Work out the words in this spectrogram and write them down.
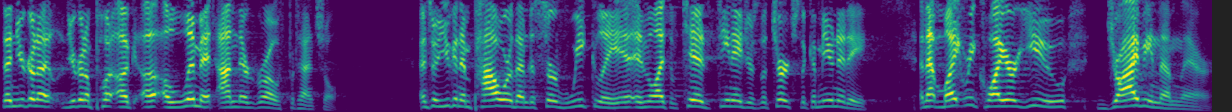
then you're going you're gonna put a, a, a limit on their growth potential. And so you can empower them to serve weekly in the lives of kids, teenagers, the church, the community. And that might require you driving them there.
